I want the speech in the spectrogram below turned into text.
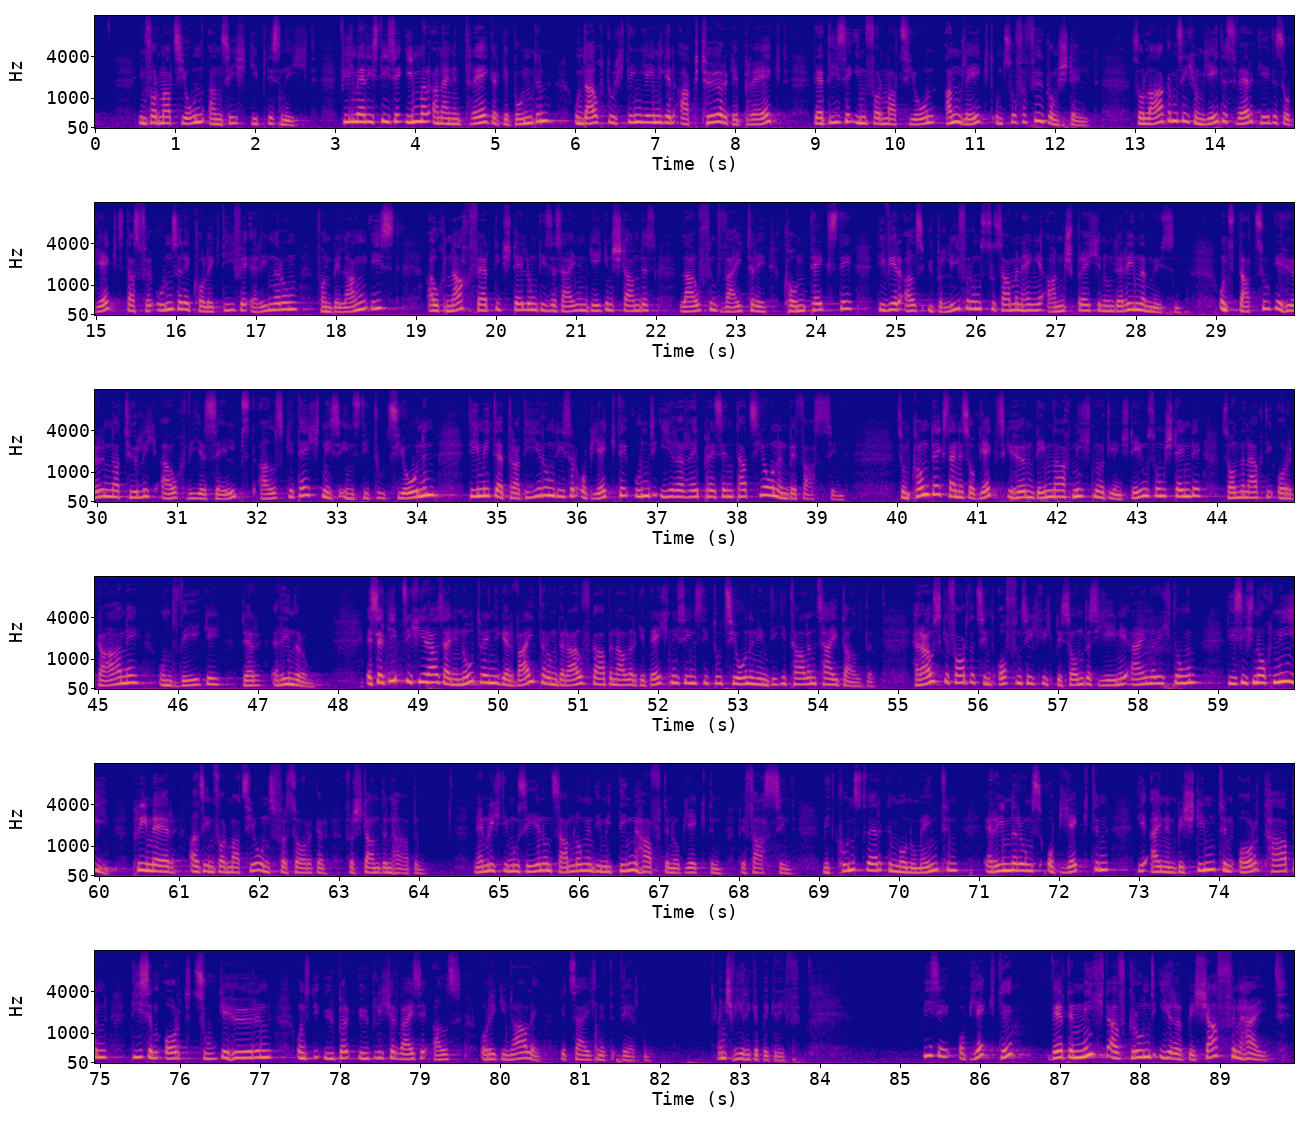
Information an sich gibt es nicht. Vielmehr ist diese immer an einen Träger gebunden und auch durch denjenigen Akteur geprägt, der diese Information anlegt und zur Verfügung stellt. So lagern sich um jedes Werk, jedes Objekt, das für unsere kollektive Erinnerung von Belang ist, auch nach Fertigstellung dieses einen Gegenstandes laufend weitere Kontexte, die wir als Überlieferungszusammenhänge ansprechen und erinnern müssen. Und dazu gehören natürlich auch wir selbst als Gedächtnisinstitutionen, die mit der Tradierung dieser Objekte und ihrer Repräsentationen befasst sind. Zum Kontext eines Objekts gehören demnach nicht nur die Entstehungsumstände, sondern auch die Organe und Wege der Erinnerung. Es ergibt sich hieraus eine notwendige Erweiterung der Aufgaben aller Gedächtnisinstitutionen im digitalen Zeitalter. Herausgefordert sind offensichtlich besonders jene Einrichtungen, die sich noch nie primär als Informationsversorger verstanden haben, nämlich die Museen und Sammlungen, die mit dinghaften Objekten befasst sind, mit Kunstwerken, Monumenten, Erinnerungsobjekten, die einen bestimmten Ort haben, diesem Ort zugehören und die üblicherweise als Originale bezeichnet werden. Ein schwieriger Begriff. Diese Objekte werden nicht aufgrund ihrer Beschaffenheit,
